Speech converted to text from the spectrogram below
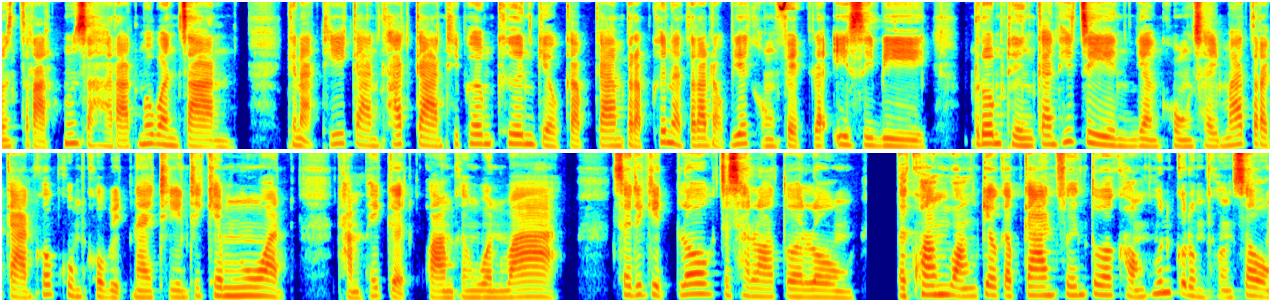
นส์ตลาดหุ้นสหรัฐเมื่อวันจันทร์ขณะที่การคาดการณ์ที่เพิ่มขึ้นเกี่ยวกับการปรับขึ้นอัตราดอกเบี้ยของเฟดและ ECB รวมถึงการที่จีนยังคงใช้มาตรการควบคุมโควิด -19 ที่เข้มงวดทำให้เกิดความกังวลว่า เศรษฐกิจโลกจะชะลอตัวลง แต่ความหวังเกี่ยวกับการฟื้นตัวของหุ้นกลุ่มขนส่ง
